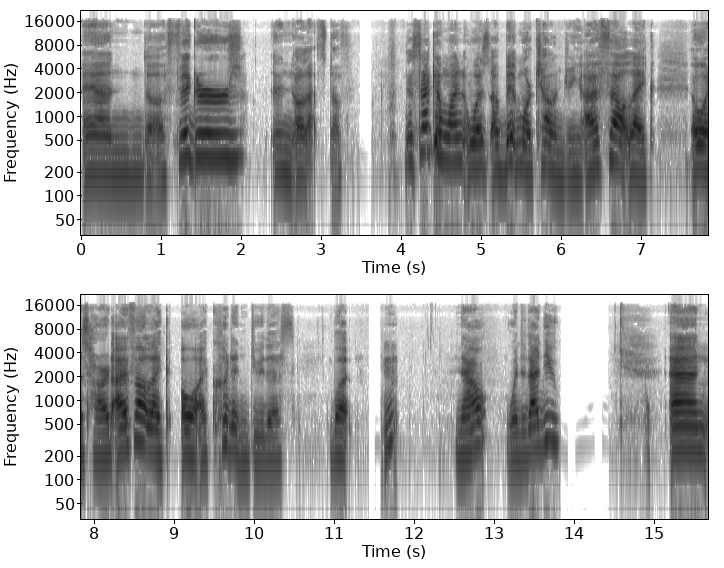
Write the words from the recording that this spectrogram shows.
and uh, figures and all that stuff. The second one was a bit more challenging. I felt like it was hard. I felt like, oh, I couldn't do this. But mm, now, what did I do? And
